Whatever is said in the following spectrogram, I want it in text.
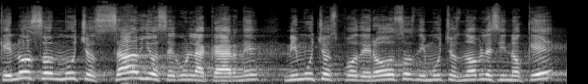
que no son muchos sabios según la carne, ni muchos poderosos, ni muchos nobles, sino que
